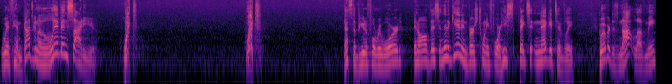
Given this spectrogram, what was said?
with him. God's going to live inside of you. What? What? That's the beautiful reward in all of this. And then again in verse 24, he states it negatively Whoever does not love me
